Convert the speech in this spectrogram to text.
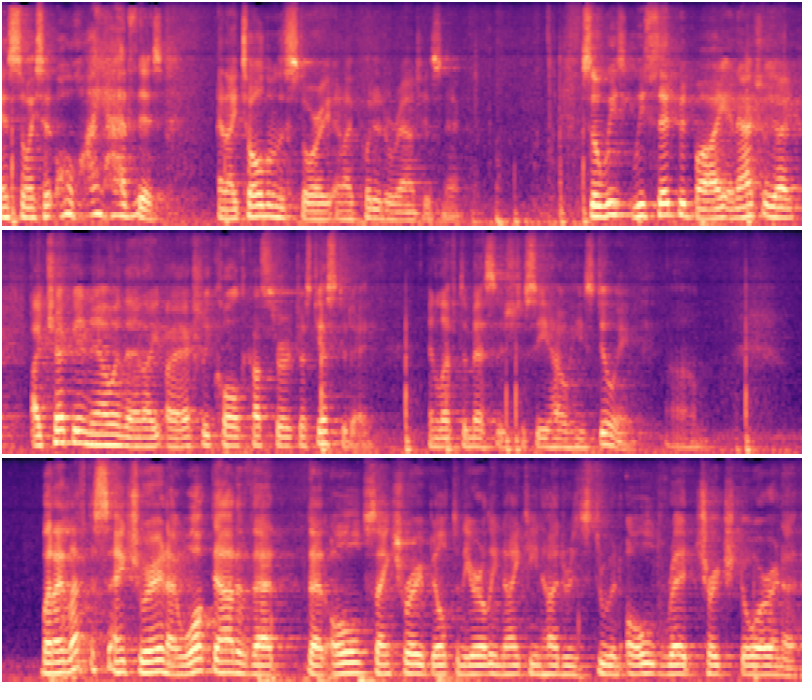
And so I said, Oh, I have this. And I told him the story and I put it around his neck. So we, we said goodbye, and actually, I, I check in now and then. I, I actually called Custer just yesterday and left a message to see how he's doing. Um, but I left the sanctuary and I walked out of that that old sanctuary built in the early 1900s through an old red church door and a,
